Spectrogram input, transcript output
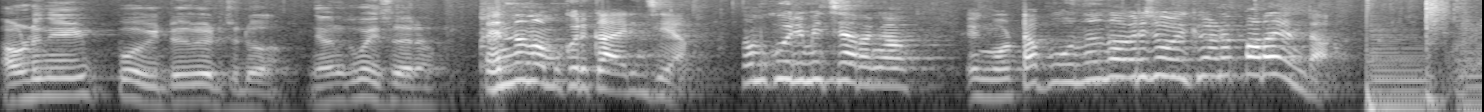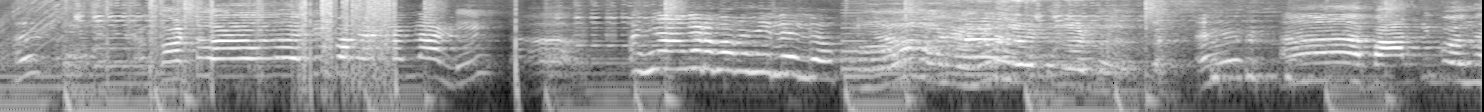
അതുകൊണ്ട് നീ പോയിട്ട് മേടിച്ചിട്ട് ഞങ്ങൾക്ക് പൈസ തരാം. എന്നാ നമുക്കൊരു കാര്യം ചെയ്യാം. നമുക്ക് ഒരുമിച്ച് ഇറങ്ങാം. എങ്ങോട്ടാ പോകുന്നതെന്ന് അവർ ചോദിക്കുവാണെങ്കിൽ പറയണ്ട. ഞാൻ അങ്ങനെ പറഞ്ഞില്ലല്ലോ. ആ പാർക്കിൽ പോകുന്ന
